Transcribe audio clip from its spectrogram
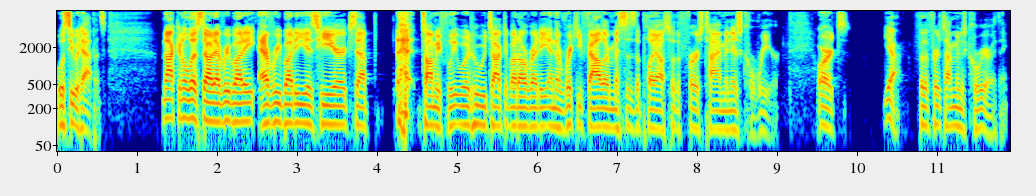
we'll see what happens. not going to list out everybody. Everybody is here except Tommy Fleetwood, who we talked about already, and then Rickie Fowler misses the playoffs for the first time in his career. Or it's, yeah, for the first time in his career, I think.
